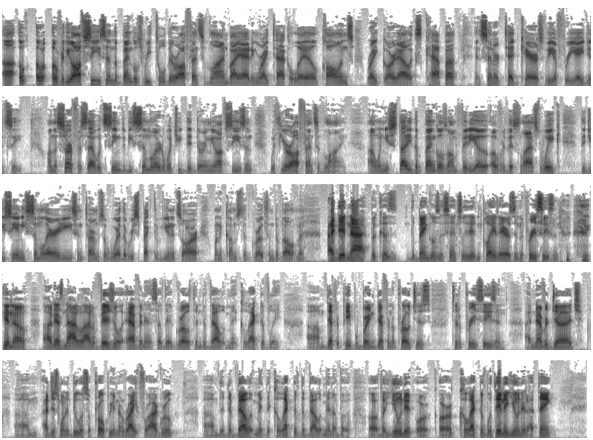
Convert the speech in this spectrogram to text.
Uh, o- over the offseason, the Bengals retooled their offensive line by adding right tackle La'el Collins, right guard Alex Cappa, and center Ted Karras via free agency on the surface, that would seem to be similar to what you did during the offseason with your offensive line. Uh, when you studied the Bengals on video over this last week, did you see any similarities in terms of where the respective units are when it comes to growth and development? I did not because the Bengals essentially didn't play theirs in the preseason. you know, uh, there's not a lot of visual evidence of their growth and development collectively. Um, different people bring different approaches to the preseason. I never judge. Um, I just want to do what's appropriate and right for our group. Um, the development, the collective development of a of a unit or or a collective within a unit, I think,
